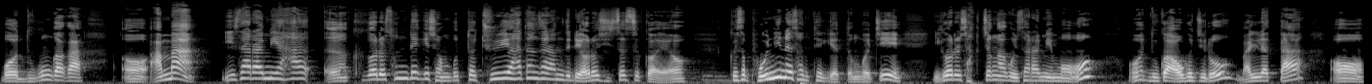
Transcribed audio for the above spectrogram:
뭐 누군가가 어 아마 이 사람이 하 어, 그거를 손대기 전부터 주의하던 사람들이 여럿이 있었을 거예요. 그래서 본인의 선택이었던 거지 이거를 작정하고 이 사람이 뭐 어? 어, 누가 어거지로 말렸다? 어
